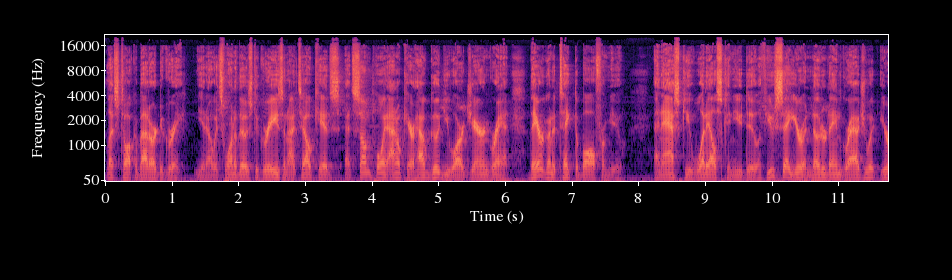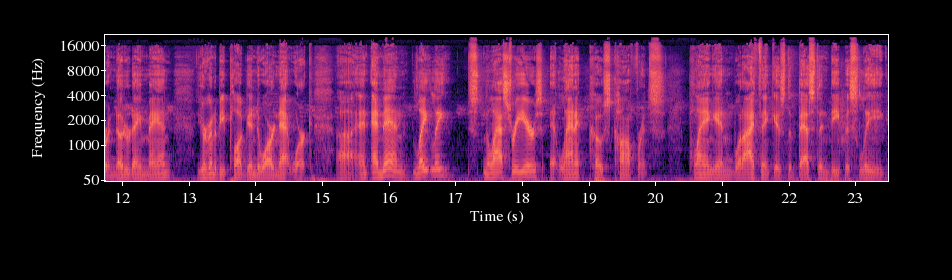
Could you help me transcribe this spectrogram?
let's talk about our degree. You know, it's one of those degrees, and I tell kids at some point, I don't care how good you are, Jerian Grant, they are going to take the ball from you and ask you, what else can you do? If you say you're a Notre Dame graduate, you're a Notre Dame man, you're going to be plugged into our network. Uh, and, and then lately, in the last three years? Atlantic Coast Conference, playing in what I think is the best and deepest league.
